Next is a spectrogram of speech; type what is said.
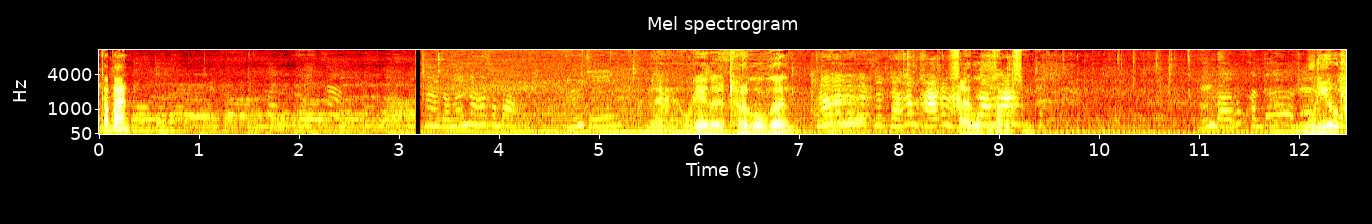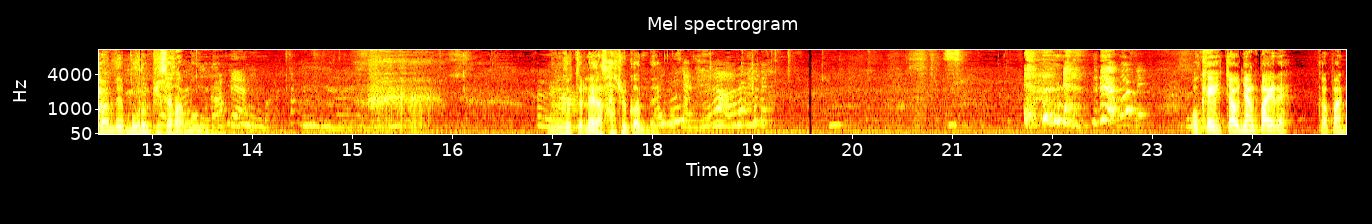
kapan? 잠 우리 애들 결국은. 쌀국수 사 먹습니다. 간다. 물이 이렇게 왔는데 물은 비싸서 안 먹는데. 이 녀석들 내가 사줄 건데. 오케이, 짜오 양파이래. kapan?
